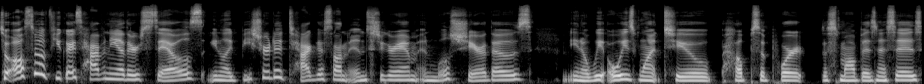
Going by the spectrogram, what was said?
So also if you guys have any other sales, you know, like be sure to tag us on Instagram and we'll share those. You know, we always want to help support the small businesses.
